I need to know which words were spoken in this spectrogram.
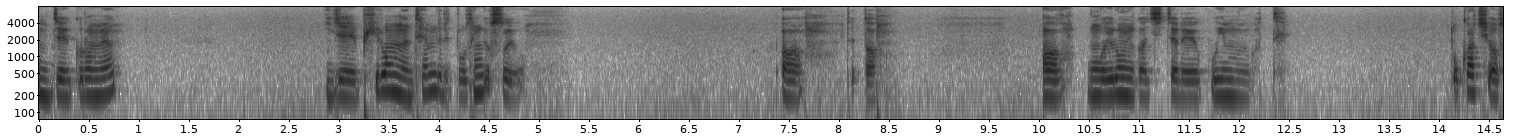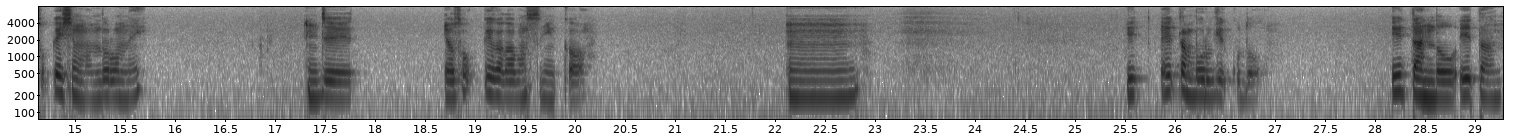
이제 그러면 이제 필요 없는 템들이 또 생겼어요. 아 됐다. 아 뭔가 이러니까 진짜 내 고인물 같아. 똑같이 여섯 개씩 만들었네. 이제 여섯 개가 남았으니까 음 일, 일단 모르겠고 너 일단 너 일단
